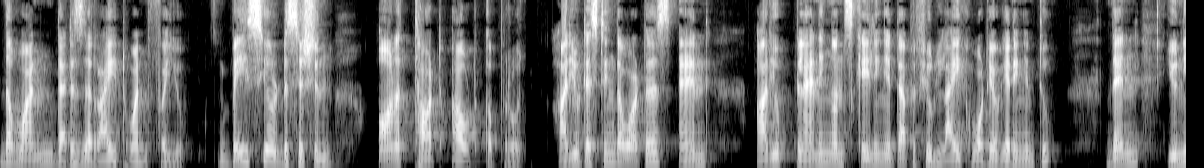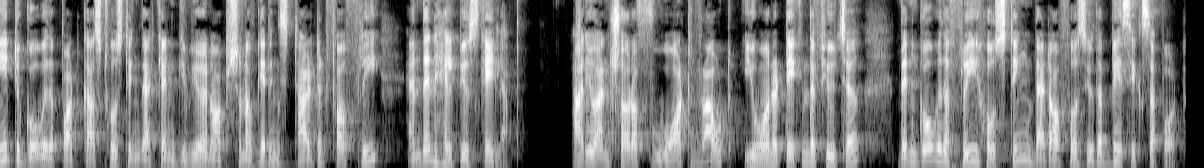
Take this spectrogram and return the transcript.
the one that is the right one for you. Base your decision on a thought out approach. Are you testing the waters and are you planning on scaling it up if you like what you're getting into? Then you need to go with a podcast hosting that can give you an option of getting started for free and then help you scale up. Are you unsure of what route you want to take in the future? Then go with a free hosting that offers you the basic support.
